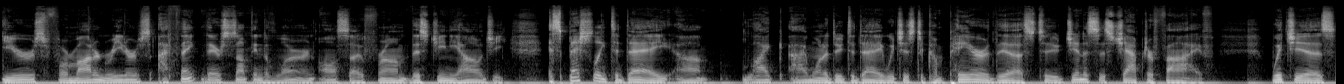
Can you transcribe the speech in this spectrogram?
ears, for modern readers, I think there's something to learn also from this genealogy, especially today, um, like I want to do today, which is to compare this to Genesis chapter 5, which is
